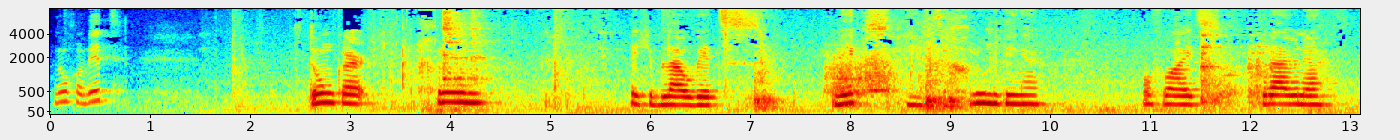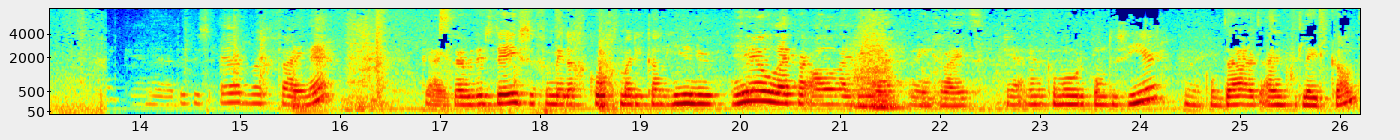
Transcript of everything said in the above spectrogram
Nog een wit. Donker, groen. Beetje blauw-wit. Mix. Hier zitten groene dingen. Off-white. Bruine. Dit is erg fijn hè. Kijk, we hebben dus deze vanmiddag gekocht, maar die kan hier nu heel lekker allerlei dingen in kwijt. Ja, en de commode komt dus hier. En dan komt daar uiteindelijk het ledikant.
